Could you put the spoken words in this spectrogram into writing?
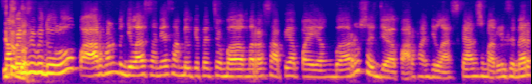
Itu, Sampai di situ dulu Pak Arfan penjelasannya sambil kita coba meresapi apa yang baru saja Pak Arfan jelaskan smart listener.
